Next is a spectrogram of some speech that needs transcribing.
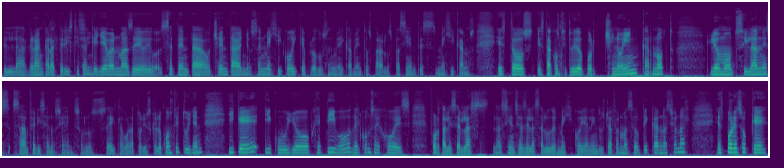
la gran característica sí. que llevan más de 70, 80 años en México y que producen medicamentos para los pacientes mexicanos. Estos está constituido por Chinoín, Carnot, Leomont, Silanes, Sanfer y Senociain son los seis laboratorios que lo constituyen y que y cuyo objetivo del Consejo es fortalecer las, las ciencias de la salud en México y a la industria farmacéutica nacional. Es por eso que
